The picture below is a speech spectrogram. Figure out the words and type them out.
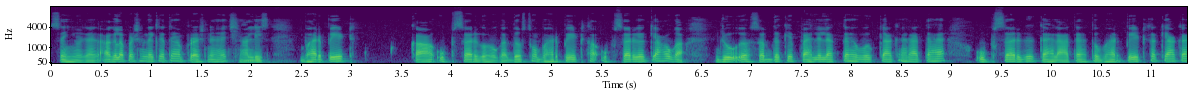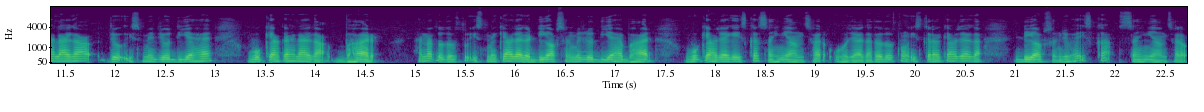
सही हो जाएगा। अगला प्रश्न देख लेते हैं, प्रश्न है छियालीस। भरपेट का उपसर्ग होगा। दोस्तों, भरपेट का उपसर्ग क्या होगा? जो शब्द के पहले लगता है वो क्या कहलाता है? उपसर्ग कहलाता है। तो भरपेट का क्या कहलाएगा? जो इसमें जो दिया है, वो क्या कहलाएगा? भर, है ना? तो दोस्तों, इसमें क्या हो जाएगा? डी ऑप्शन में जो दिया है भर, वो क्या हो जाएगा? इसका सही आंसर हो जाएगा। तो दोस्तों, इस तरह क्या हो जाएगा? डी ऑप्शन जो है, इसका सही आंसर।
